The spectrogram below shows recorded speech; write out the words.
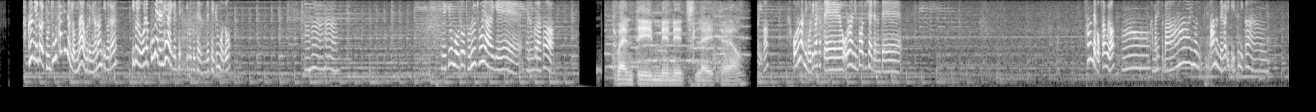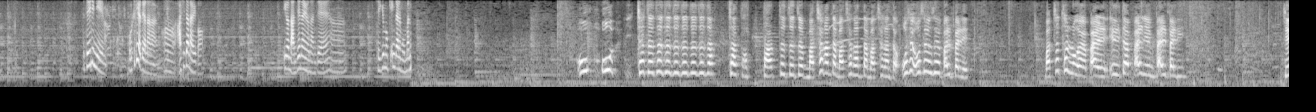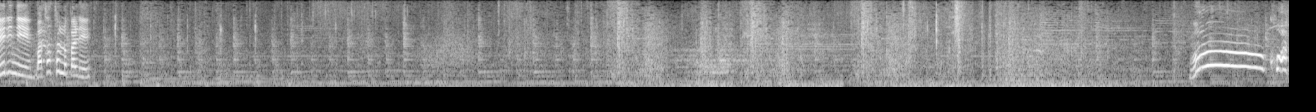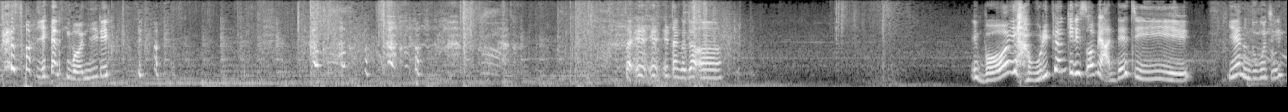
Twenty minutes later. 저저저저 마차 간다 마차 간다 마차 간다. 오세요 오세요 오세요 빨리빨리. 마차 털로 가요 빨리. 일단 빨리 빨리빨리. 제리님 마차 털로 빨리. 와 코앞에서 얘는 뭔 일이? 일, 일, 일 단 그죠? 어. 이 뭐야? 우리 편끼리 쏘면 안 되지. 얘는 누구지?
